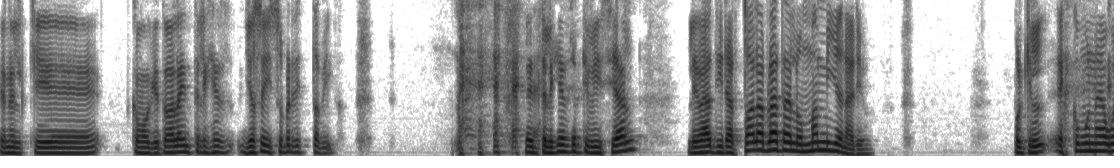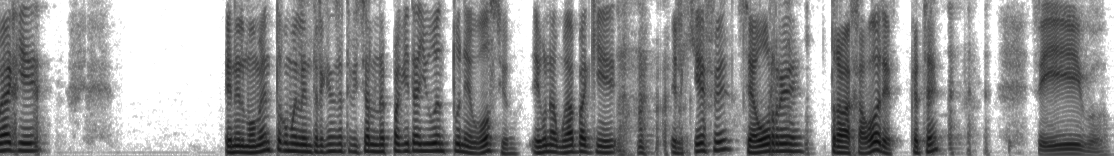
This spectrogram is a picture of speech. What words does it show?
en el que como que toda la inteligencia... Yo soy súper distópico. La inteligencia artificial le va a tirar toda la plata a los más millonarios. Porque es como una weá que en el momento como la inteligencia artificial no es para que te ayude en tu negocio, es una weá para que el jefe se ahorre trabajadores, ¿cachai? Sí, po.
